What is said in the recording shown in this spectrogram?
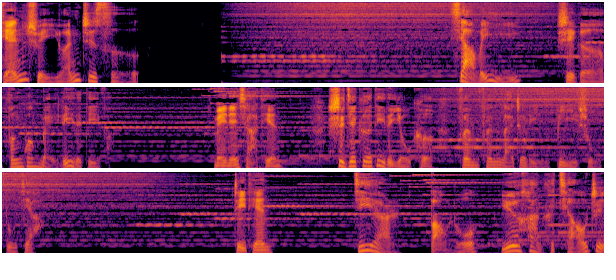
潜水员之死。夏威夷是个风光美丽的地方。每年夏天，世界各地的游客纷纷来这里避暑度假。这天，基尔、保罗、约翰和乔治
